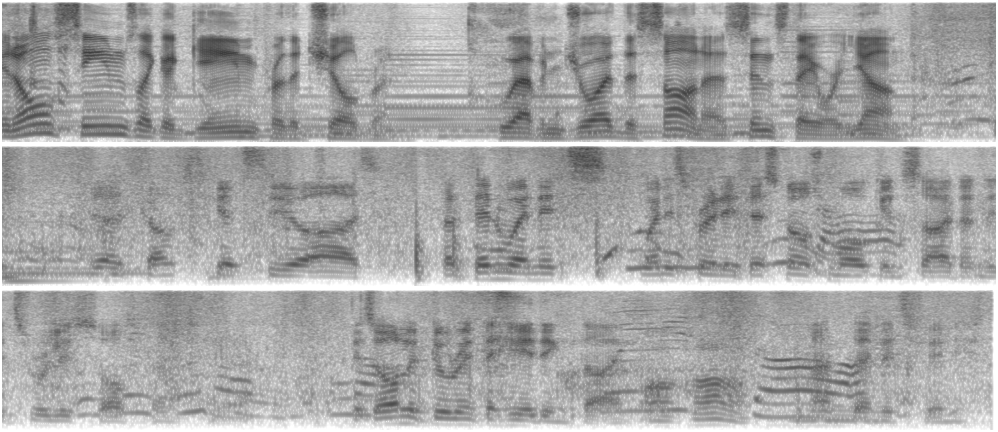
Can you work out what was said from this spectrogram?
It all seems like a game for the children, who have enjoyed the sauna since they were young. Yeah, it comes gets to your eyes. But then when it's when it's ready, there's no smoke inside, and it's really soft. And it's only during the heating time, uh -huh. and then it's finished.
